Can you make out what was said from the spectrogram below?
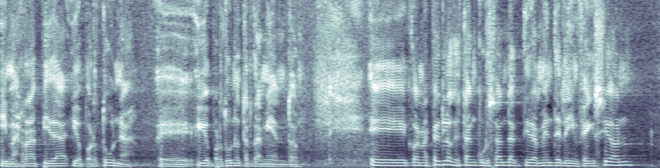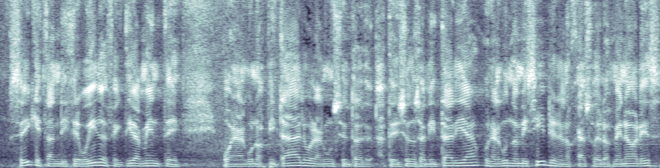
y más rápida y oportuna eh, y oportuno tratamiento. Eh, con respecto a los que están cursando activamente la infección, ¿sí? que están distribuidos efectivamente o en algún hospital o en algún centro de atención sanitaria o en algún domicilio, en los casos de los menores,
